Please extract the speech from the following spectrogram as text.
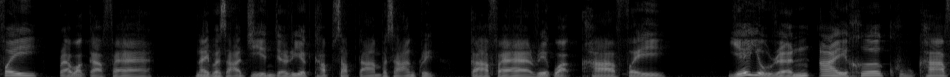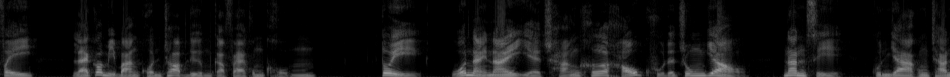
เฟ่แปลว่ากาแฟ ในภาษาจีนจะเรียกทับศัพท์ตามภาษาอังกฤษ กาแฟเรียกว่าคาเฟ่也有人爱喝苦咖啡และก็มีบางคนชอบดื่มกาแฟขมขมๆ对我奶奶也常喝好苦的中药นั่นสิ คุณย่าของฉัน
